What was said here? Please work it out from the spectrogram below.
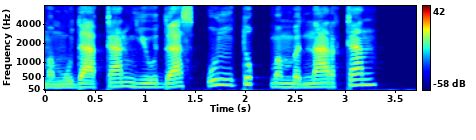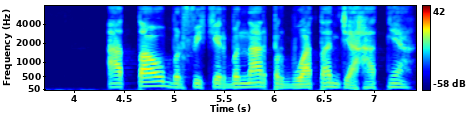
memudahkan Yudas untuk membenarkan atau berpikir benar perbuatan jahatnya.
